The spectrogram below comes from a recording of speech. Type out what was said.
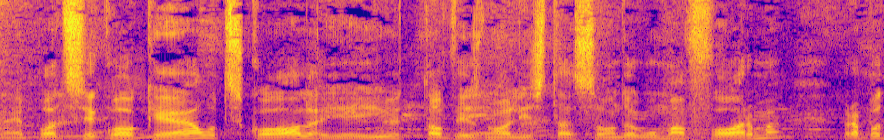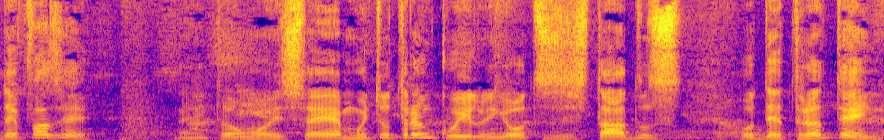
Né? Pode ser qualquer autoescola, e aí talvez numa licitação de alguma forma para poder fazer. Né? Então isso aí é muito tranquilo. Em outros estados o Detran tem.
